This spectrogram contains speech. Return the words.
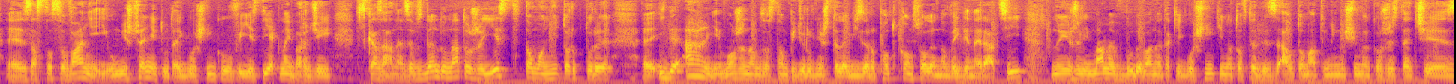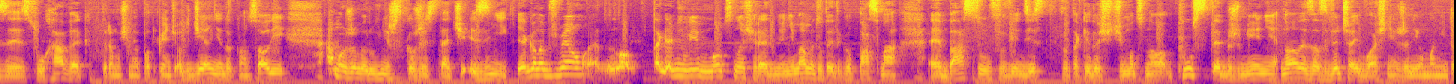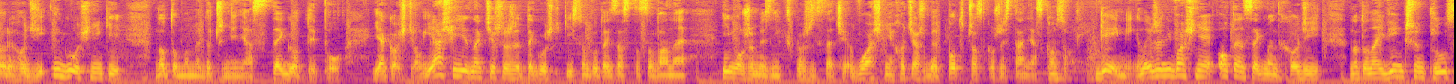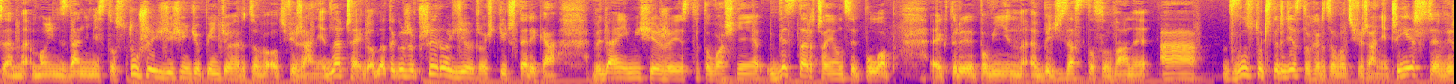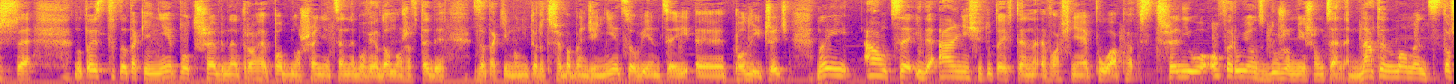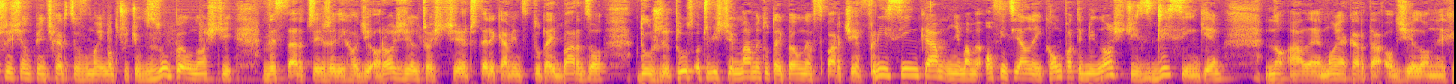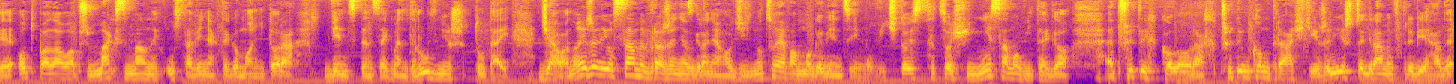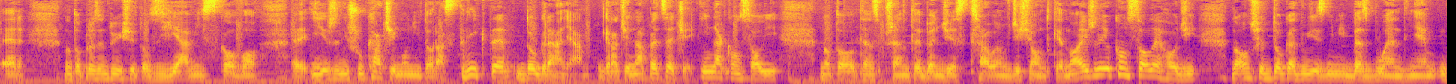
e, zastosowanie i umieszczenie tutaj głośników jest jak najbardziej wskazane, ze względu na to, że jest to monitor, który e, idealnie może nam zastąpić również telewizor pod konsolę nowej generacji. No jeżeli mamy wbudowane takie głośniki, no to wtedy z automatu nie musimy korzystać e, z słuchawek, które musimy podpiąć oddzielnie do konsoli, a możemy również skorzystać z nich. Jak one brzmią? No, tak jak mówiłem, mocno średnio. Nie mamy tutaj tego pasma e, basów, więc jest to takie dość mocno puste brzmienie, no ale zazwyczaj właśnie, jeżeli o monitory chodzi i głośniki, no to mamy do czynienia czynienia z tego typu jakością. Ja się jednak cieszę, że te głośniki są tutaj zastosowane i możemy z nich skorzystać właśnie chociażby podczas korzystania z konsoli. Gaming. No jeżeli właśnie o ten segment chodzi, no to największym plusem moim zdaniem jest to 165 Hz odświeżanie. Dlaczego? Dlatego, że przy rozdzielczości 4K wydaje mi się, że jest to właśnie wystarczający pułap, e, który powinien być zastosowany, a 240 Hz odświeżanie, czy jeszcze wyższe, no to jest to takie niepotrzebne trochę podnoszenie ceny, bo wiadomo, że wtedy za taki monitor trzeba będzie nieco więcej e, podliczyć. No i AOC idealnie się tutaj w ten właśnie pułap wstrzeliło, oferując dużo mniejszą cenę. Na ten moment 165 Hz w moim odczuciu w zupełności wystarczy, jeżeli chodzi o rozdzielczość 4K, więc tutaj bardzo duży plus. Oczywiście mamy tutaj pełne wsparcie FreeSynca, nie mamy oficjalnej kompatybilności z G-Synciem, no ale moja karta od zielonych e, odpalała przy maksymalnych ustawieniach tego monitora, więc ten segment również tutaj działa. No jeżeli o same wrażenia z grania chodzi, no co ja Wam mogę więcej mówić? To jest coś niesamowitego e, przy tych kolorach, przy tym kontraście. Jeżeli jeszcze gramy w trybie HDR, no to prezentuje się to zjawiskowo E, i jeżeli szukacie monitora stricte do grania, gracie na PC i na konsoli, no to ten sprzęt będzie strzałem w dziesiątkę. No a jeżeli o konsolę chodzi, no on się dogaduje z nimi bezbłędnie.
